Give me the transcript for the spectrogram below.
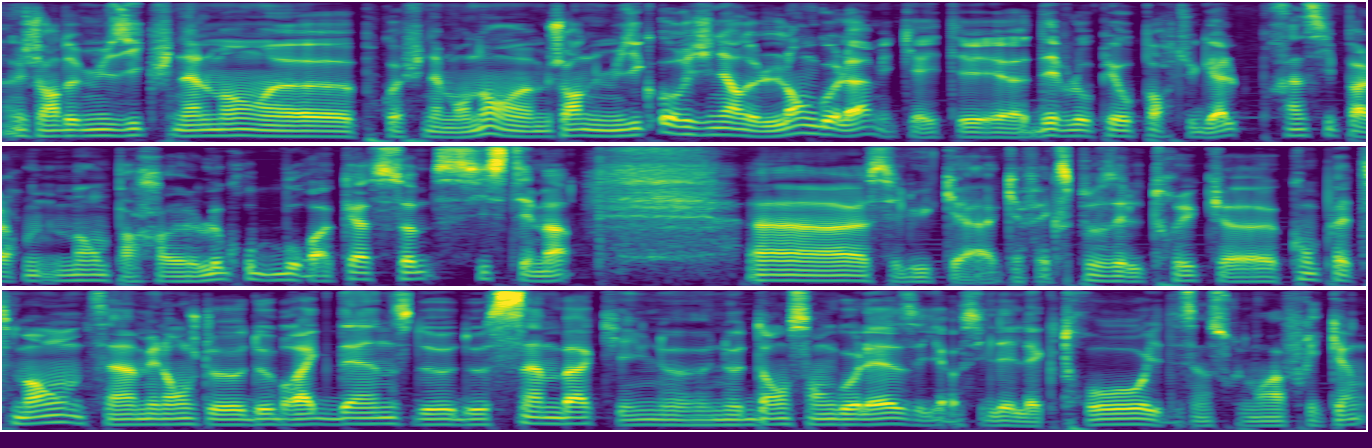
Un genre de musique finalement, euh, pourquoi finalement non, un genre de musique originaire de l'Angola, mais qui a été euh, développé au Portugal, principalement par le groupe Buraka Som Sistema. Euh, c'est lui qui a, fait exploser le truc euh, complètement. C'est un mélange de, de breakdance, de, de, samba, qui est une, danse angolaise. Il y a aussi l'électro, il y a des instruments africains.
